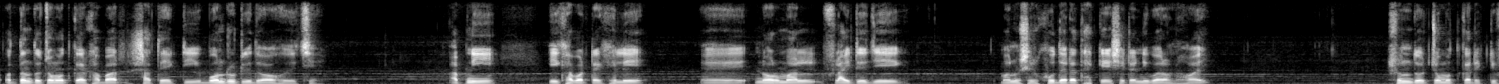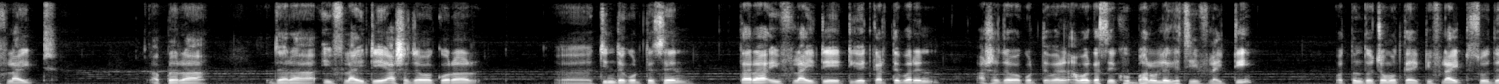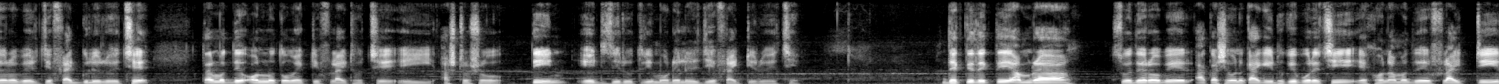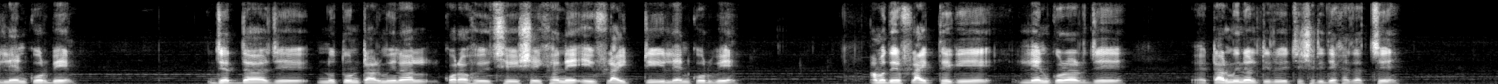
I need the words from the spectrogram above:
অত্যন্ত চমৎকার খাবার। সাথে একটি বনরুটিও দেওয়া হয়েছে। আপনি এই খাবারটা খেলে নর্মাল ফ্লাইটে যে মানুষের ক্ষুদাটা থাকে, সেটা নিবারণ হয়। সুন্দর, চমৎকার একটি ফ্লাইট। আপনারা যারা এই ফ্লাইটে আসা যাওয়া করার চিন্তা করতেছেন, তারা এই ফ্লাইটে টিকিট কাটতে পারেন, আসা যাওয়া করতে পারেন। আমার কাছে খুব ভালো লেগেছে এই ফ্লাইটটি অত্যন্ত চমৎকার একটি ফ্লাইট সৌদি আরবের যে ফ্লাইটগুলি রয়েছে, তার মধ্যে অন্যতম একটি ফ্লাইট হচ্ছে এই আষ্টশো তিন এইট জিরো থ্রি মডেলের যে ফ্লাইটটি রয়েছে। দেখতে দেখতে আমরা সৌদি আরবের আকাশে অনেক আগেই ঢুকে পড়েছি। এখন আমাদের ফ্লাইটটি ল্যান্ড করবে। জেদ্দা যে নতুন টার্মিনাল করা হয়েছে, সেইখানে এই ফ্লাইটটি ল্যান্ড করবে। আমাদের ফ্লাইট থেকে ল্যান্ড করার যে টার্মিনালটি রয়েছে, সেটি দেখা যাচ্ছে।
